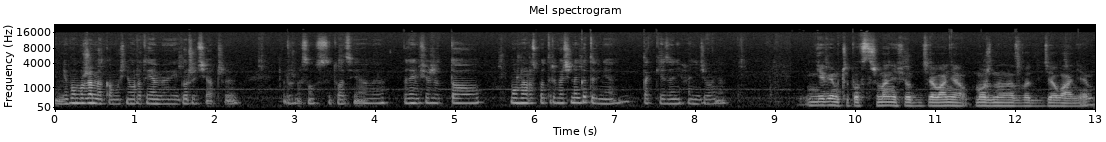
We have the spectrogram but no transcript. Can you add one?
nie pomożemy komuś, nie uratujemy jego życia, czy różne są sytuacje, ale wydaje mi się, że to można rozpatrywać negatywnie, takie zaniechanie działania. Nie wiem, czy powstrzymanie się od działania można nazwać działaniem.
